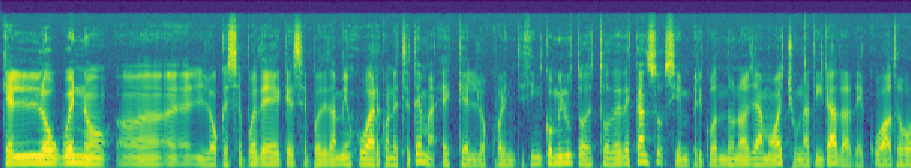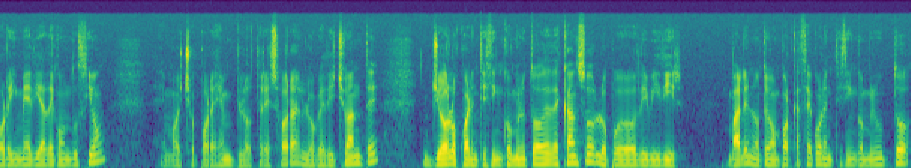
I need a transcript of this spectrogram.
¿Qué es lo bueno, eh, lo que se puede que se puede también jugar con este tema? Es que en los 45 minutos estos de descanso, siempre y cuando no hayamos hecho una tirada de 4 horas y media de conducción, hemos hecho por ejemplo 3 horas, lo que he dicho antes, yo los 45 minutos de descanso lo puedo dividir, ¿vale? No tengo por qué hacer 45 minutos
